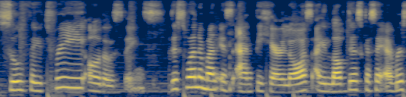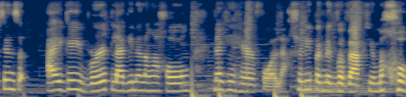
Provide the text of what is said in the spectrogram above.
sulfate-free, all those things. This one naman is anti-hair loss. I love this kasi ever since I gave birth, lagi na lang akong nag-hair fall. Actually, pag nagva-vacuum ako,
